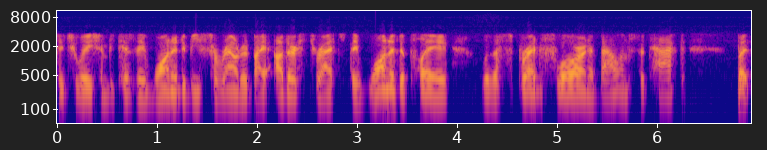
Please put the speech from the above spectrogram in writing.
situation because they wanted to be surrounded by other threats. They wanted to play with a spread floor and a balanced attack. But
